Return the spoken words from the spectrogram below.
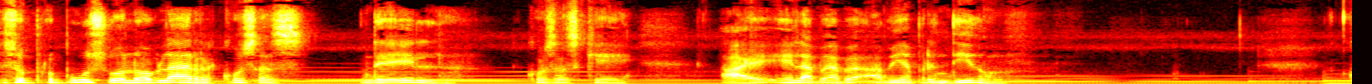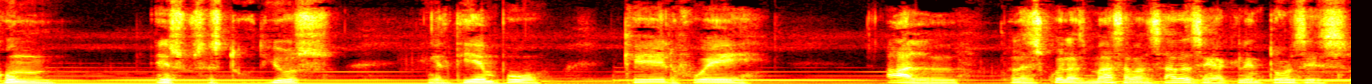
se propuso no hablar cosas de Él, cosas que Él había aprendido con, en sus estudios en el tiempo que él fue a las escuelas más avanzadas en aquel entonces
